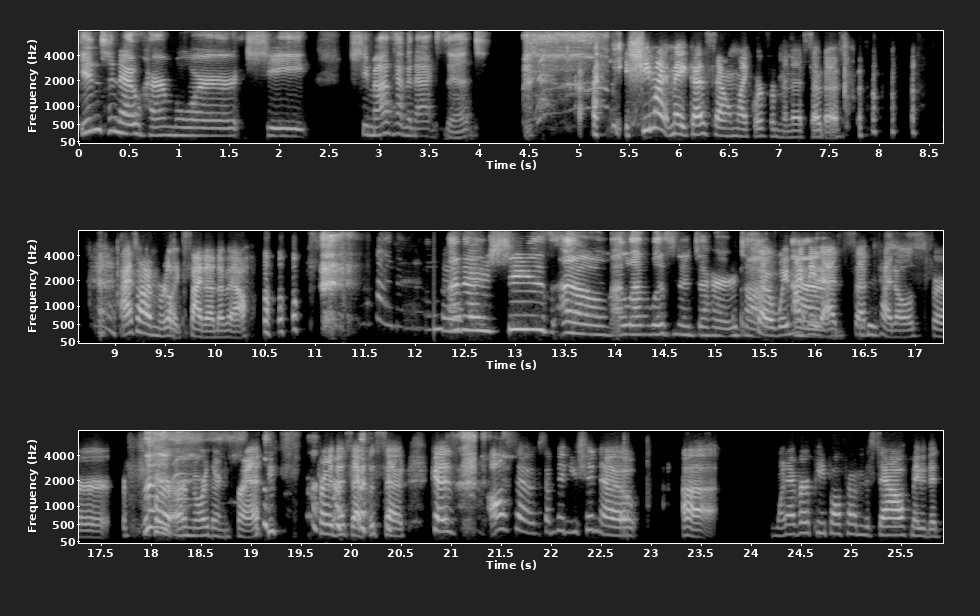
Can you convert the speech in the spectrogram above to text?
getting to know her more. She she might have an accent. she might make us sound like we're from Minnesota. That's what I'm really excited about. I know she's um I love listening to her talk. So we might um, need to um, add subtitles for for our northern friends for this episode. Because also something you should know, uh whenever people from the south maybe they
